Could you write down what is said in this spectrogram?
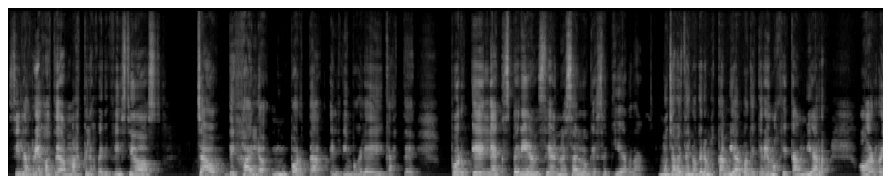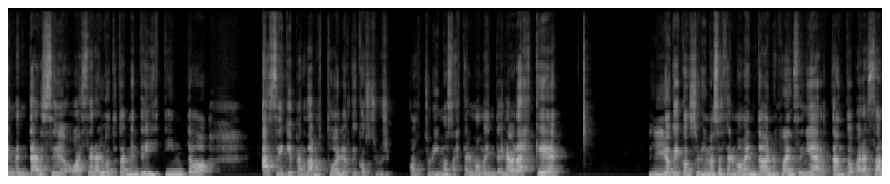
Si los riesgos te dan más que los beneficios, chao, déjalo, no importa el tiempo que le dedicaste, porque la experiencia no es algo que se pierda. Muchas veces no queremos cambiar porque queremos que cambiar o reinventarse o hacer algo totalmente distinto, hace que perdamos todo lo que construimos hasta el momento. Y la verdad es que lo que construimos hasta el momento nos va a enseñar tanto para hacer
